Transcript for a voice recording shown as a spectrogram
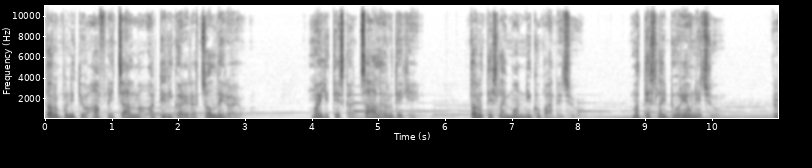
तर पनि त्यो आफ्नै चालमा अटेरी गरेर चल्दै रह्यो। मैले त्यसका चालहरू देखेँ तर त्यसलाई म निको पार्नेछु। म त्यसलाई डोर्याउने छु र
